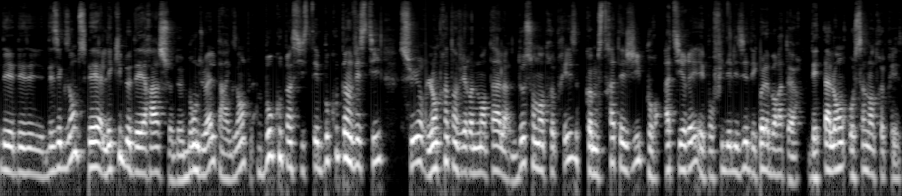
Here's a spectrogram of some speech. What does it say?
des, des, des exemples, l'équipe de DRH de Bonduel, par exemple, beaucoup insisté, beaucoup investi sur l'empreinte environnementale de son entreprise comme stratégie pour attirer et pour fidéliser des collaborateurs, des talents au sein de l'entreprise.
